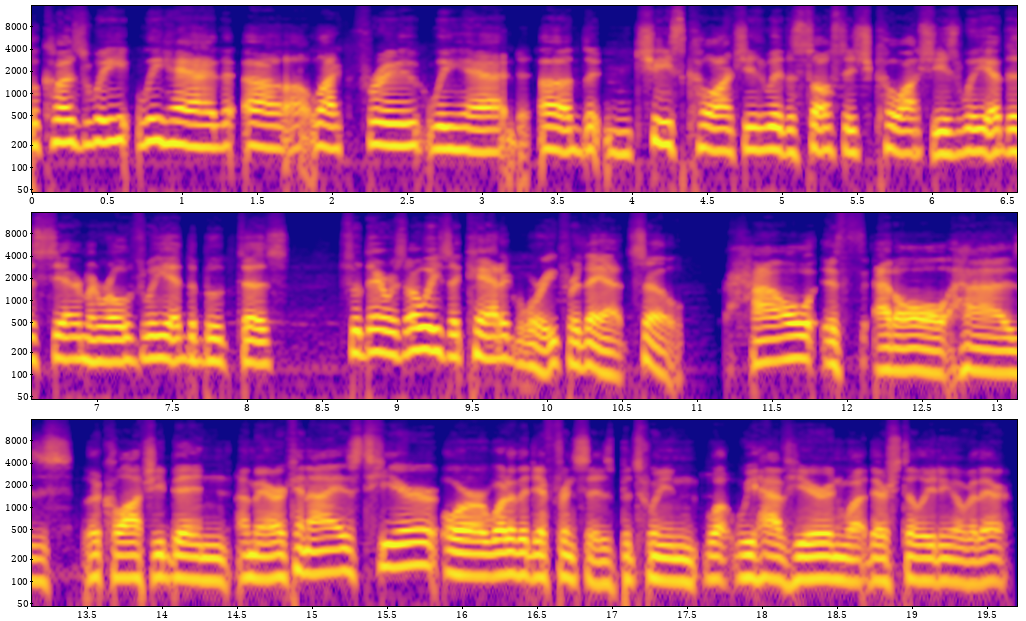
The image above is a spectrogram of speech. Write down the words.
because we we had uh, like fruit, we had uh, the cheese kolaches, we had the sausage kolaches, we had the cinnamon rolls, we had the buftas. So there was always a category for that. So How, if at all, has the kolache been Americanized here, or what are the differences between what we have here and what they're still eating over there?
